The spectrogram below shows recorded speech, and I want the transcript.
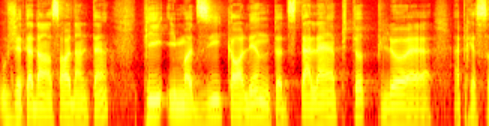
où j'étais danseur dans le temps. Puis il m'a dit, Colin, t'as du talent, puis tout. Puis là, euh, après ça,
